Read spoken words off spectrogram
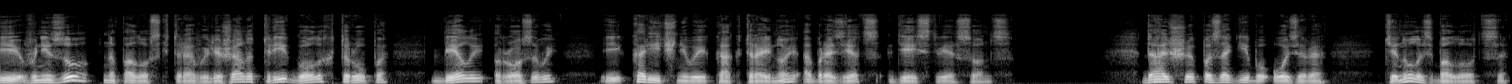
и внизу на полоске травы лежало три голых трупа белый, розовый и коричневый, как тройной образец действия солнца. Дальше по загибу озера тянулось болотце,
